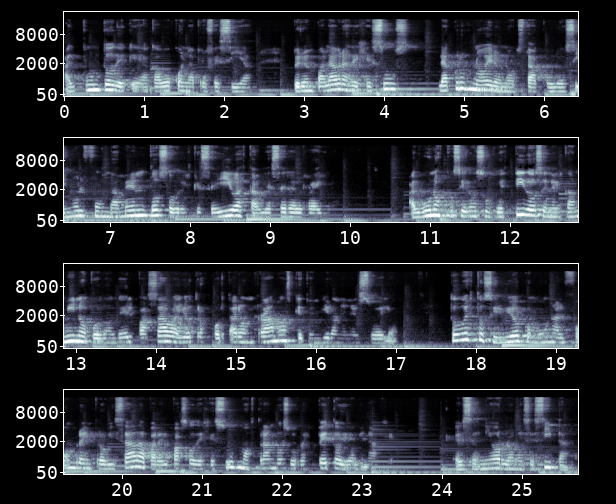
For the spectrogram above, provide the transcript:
al punto de que acabó con la profecía. Pero en palabras de Jesús, la cruz no era un obstáculo, sino el fundamento sobre el que se iba a establecer el reino. Algunos pusieron sus vestidos en el camino por donde él pasaba y otros cortaron ramas que tendieron en el suelo. Todo esto sirvió como una alfombra improvisada para el paso de Jesús mostrando su respeto y homenaje. El Señor lo necesita.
